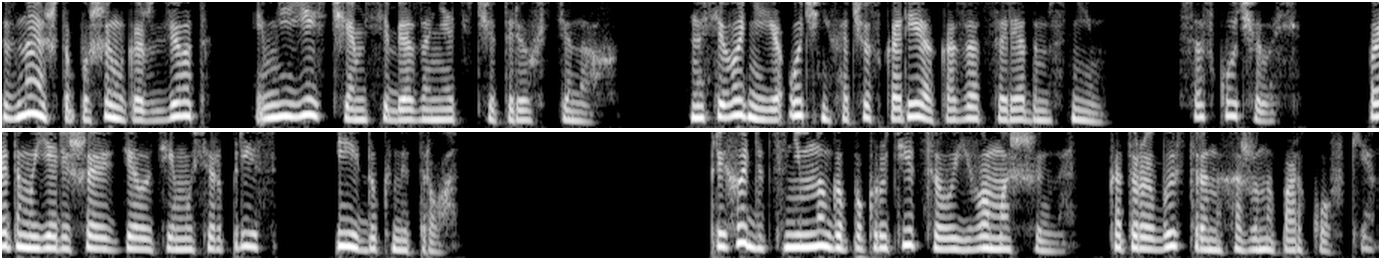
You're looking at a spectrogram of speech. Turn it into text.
Знаю, что Пушинка ждет, и мне есть чем себя занять в четырех стенах. Но сегодня я очень хочу скорее оказаться рядом с ним. Соскучилась. Поэтому я решаю сделать ему сюрприз и иду к метро. Приходится немного покрутиться у его машины, которую быстро нахожу на парковке.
